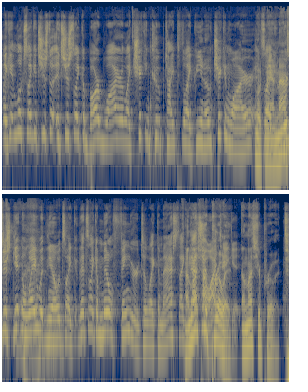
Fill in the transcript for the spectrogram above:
Like it looks like it's just a, it's just like a barbed wire, like chicken coop type, like you know, chicken wire. Look, it's like man, we're masks- just getting away with, you know, it's like that's like a middle finger to like the mask. Like Unless that's you're how I Pruitt. take it. Unless you're Pruitt.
